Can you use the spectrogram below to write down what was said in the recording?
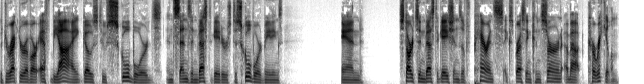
the director of our FBI goes to school boards and sends investigators to school board meetings and starts investigations of parents expressing concern about curriculum.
